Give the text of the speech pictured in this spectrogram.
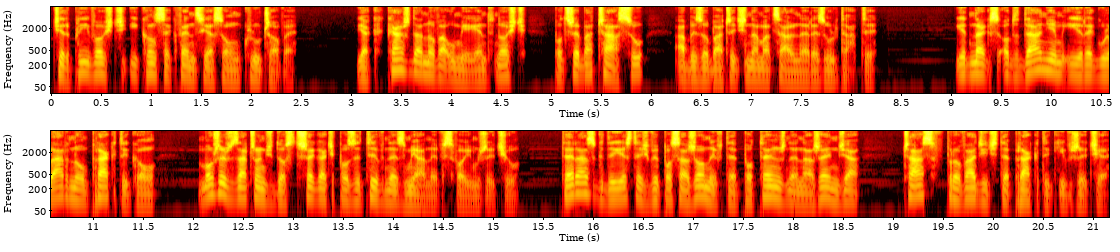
Cierpliwość i konsekwencja są kluczowe. Jak każda nowa umiejętność, potrzeba czasu, aby zobaczyć namacalne rezultaty. Jednak z oddaniem i regularną praktyką możesz zacząć dostrzegać pozytywne zmiany w swoim życiu. Teraz, gdy jesteś wyposażony w te potężne narzędzia, czas wprowadzić te praktyki w życie.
